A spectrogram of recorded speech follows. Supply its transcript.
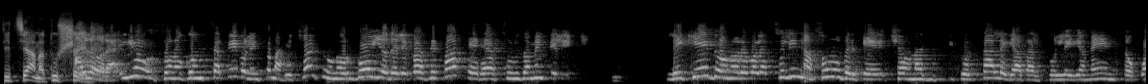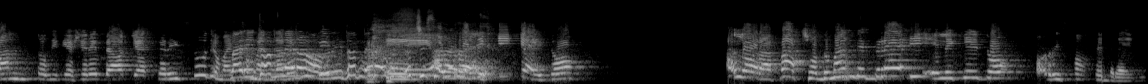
Tiziana, tu scegli. Allora, io sono consapevole insomma, che c'è anche un orgoglio delle cose fatte ed è assolutamente legittimo. Le chiedo, onorevole Azzolina, solo perché c'è una difficoltà legata al collegamento, quanto mi piacerebbe oggi essere in studio, ma, ma insomma, ritornerò, ritornerò e, ci sarà allora, le chiedo, allora faccio domande brevi e le chiedo risposte brevi.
